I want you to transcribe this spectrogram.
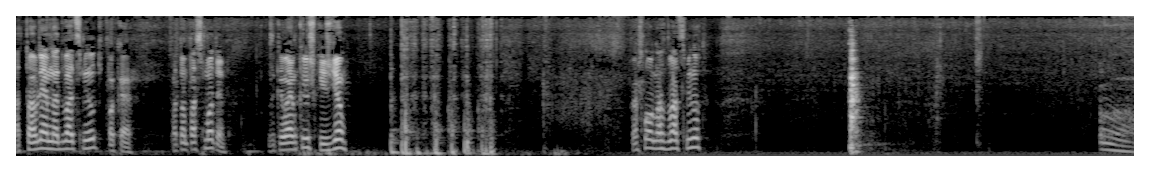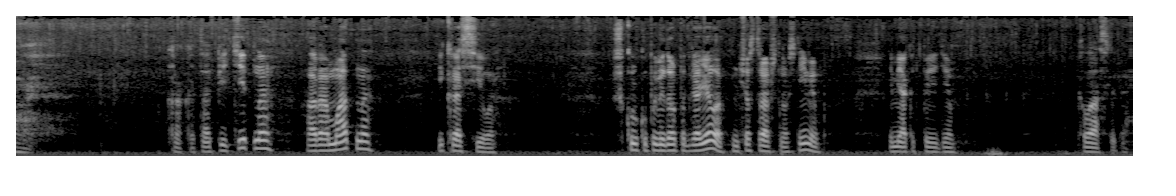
Отправляем на 20 минут пока. Потом посмотрим. Закрываем крышку и ждем. Прошло у нас 20 минут. Это аппетитно, ароматно и красиво. Шкурку помидор подгорела, ничего страшного, снимем и мякоть поедим. Класс, ребят.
